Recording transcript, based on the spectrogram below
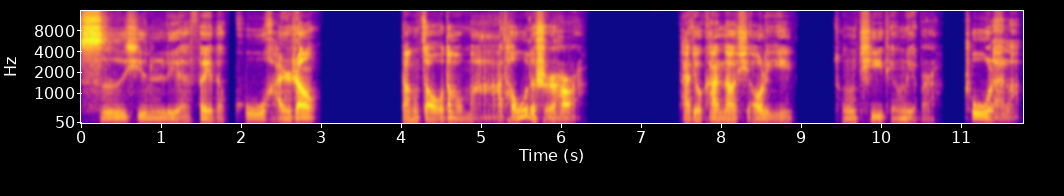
撕心裂肺的哭喊声。当走到码头的时候啊，他就看到小李从汽艇里边啊出来了，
